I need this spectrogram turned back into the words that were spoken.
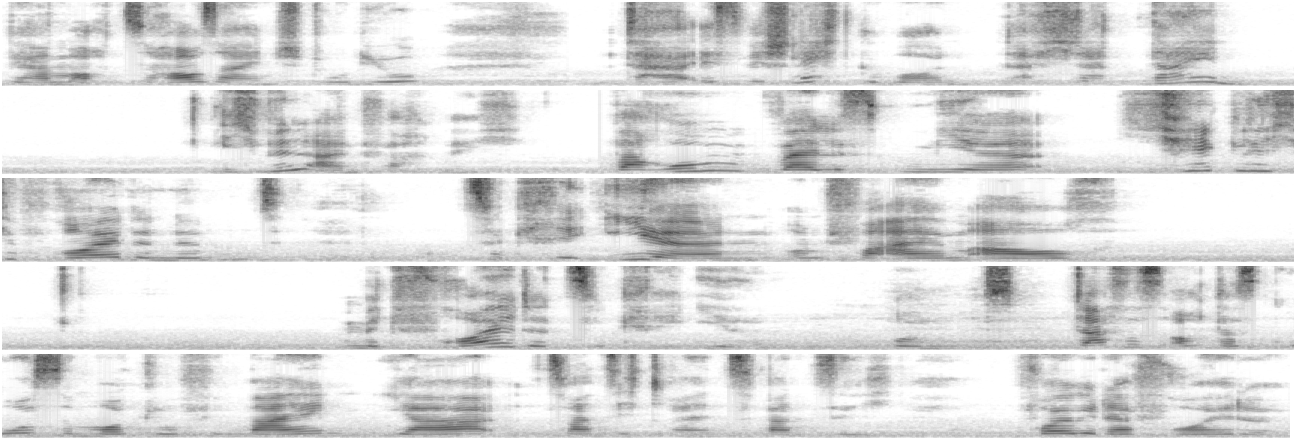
wir haben auch zu Hause ein Studio, da ist mir schlecht geworden. Da habe ich gedacht, nein, ich will einfach nicht. Warum? Weil es mir jegliche Freude nimmt, zu kreieren und vor allem auch mit Freude zu kreieren. Und das ist auch das große Motto für mein Jahr 2023. Folge der Freude.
